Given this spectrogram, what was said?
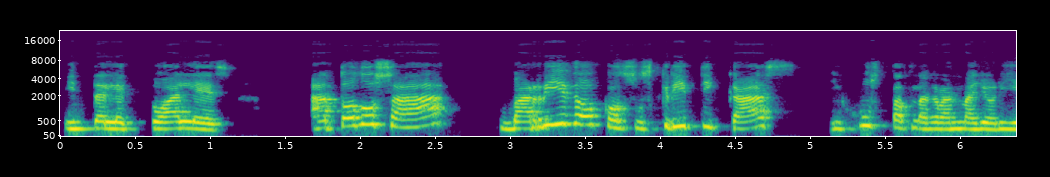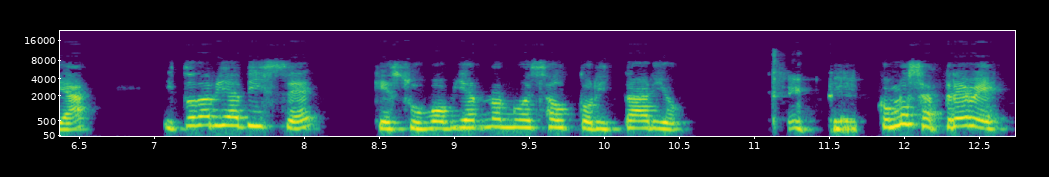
intelectuales, a todos ha barrido con sus críticas, injustas la gran mayoría, y todavía dice que su gobierno no es autoritario. ¿Cómo se atreve?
